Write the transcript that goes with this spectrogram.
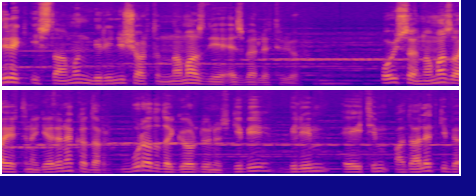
direkt İslam'ın birinci şartı namaz diye ezberletiliyor? Oysa namaz ayetine gelene kadar burada da gördüğünüz gibi bilim, eğitim, adalet gibi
